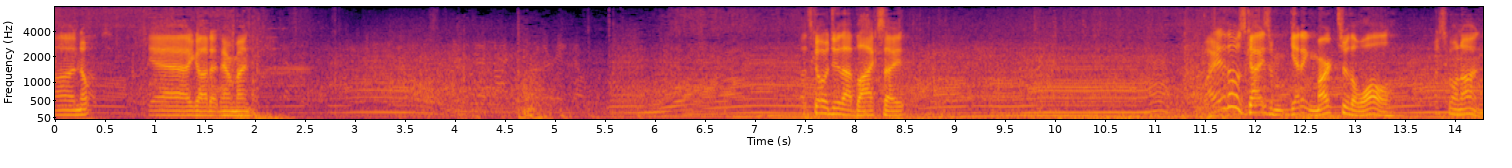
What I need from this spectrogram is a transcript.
Uh, nope. Yeah, I got it. Never mind. Let's go do that black site. Why are those guys getting marked through the wall? What's going on?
